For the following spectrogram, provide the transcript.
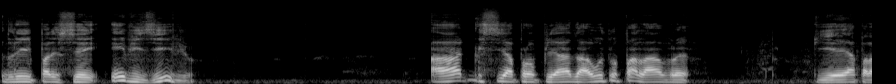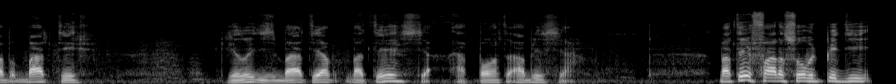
lhe parecer invisível, há que se apropriar da outra palavra, que é a palavra bater. Jesus diz: bater, bater-se, a porta abre-se-á. Bater fala sobre pedir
